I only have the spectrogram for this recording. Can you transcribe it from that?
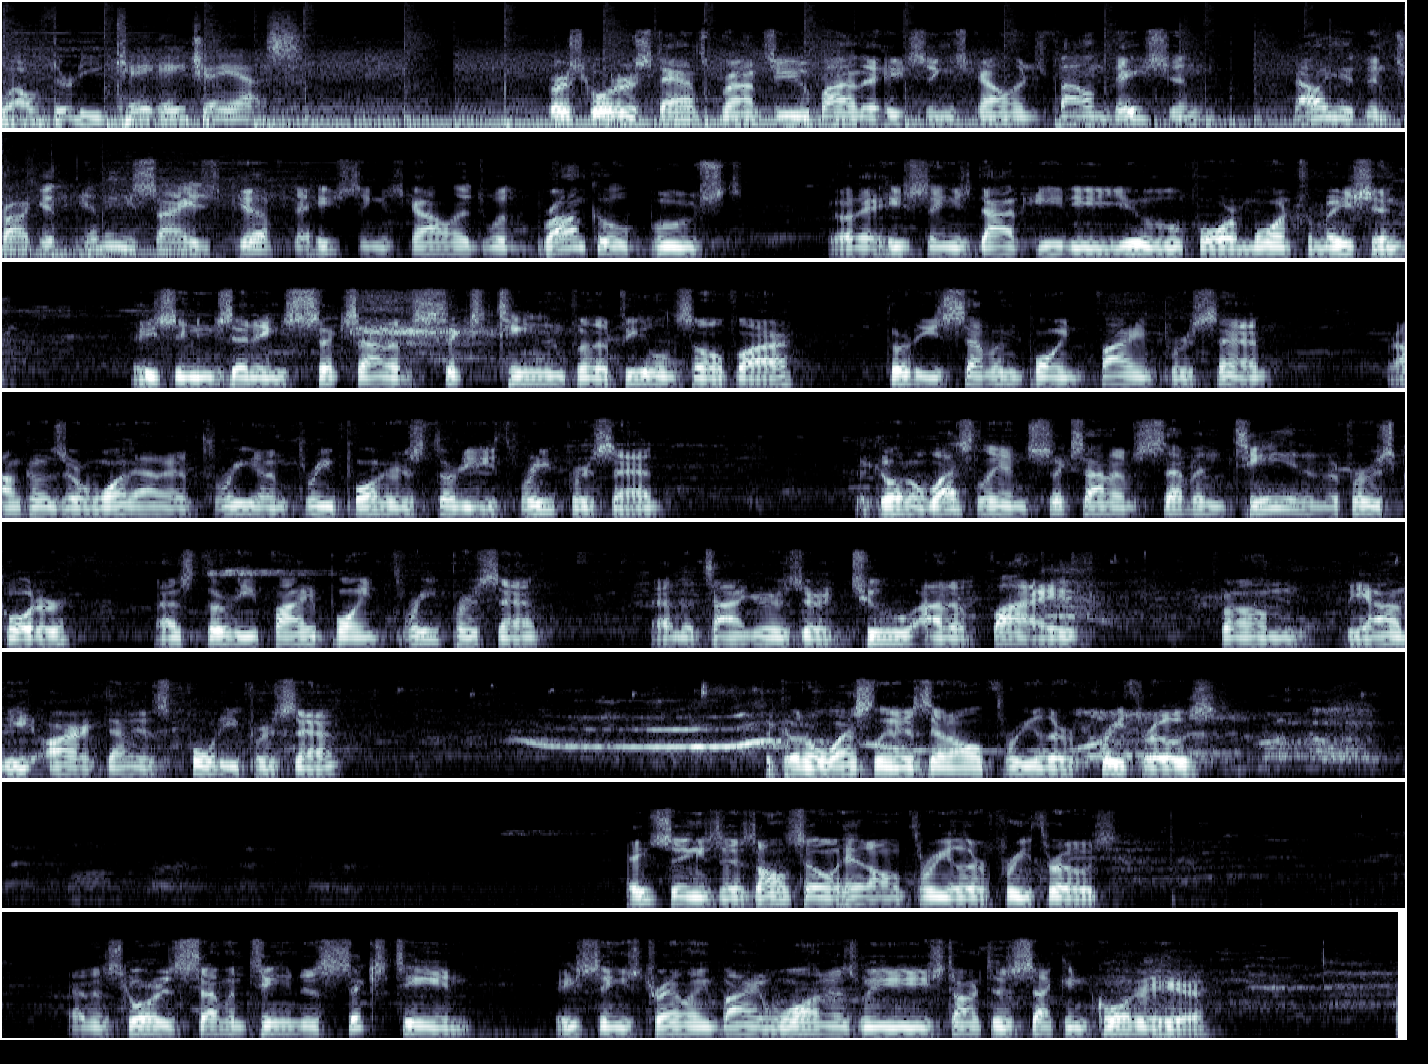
1230 KHAS. First quarter stats brought to you by the Hastings College Foundation. Now you can target any size gift to Hastings College with Bronco Boost. Go to hastings.edu for more information. Hastings hitting 6 out of 16 from the field so far, 37.5%. Broncos are 1 out of 3 on three pointers, 33%. Dakota Wesleyan 6 out of 17 in the first quarter, that's 35.3%. And the Tigers are 2 out of 5 from beyond the arc, that is 40%. Dakota Wesleyan has hit all three of their free throws. Hastings has also hit all three of their free throws. And the score is 17 to 16. Hastings trailing by one as we start the second quarter here.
